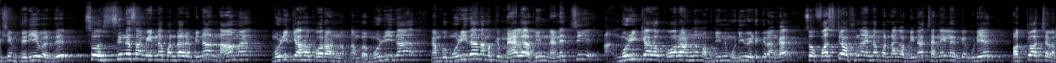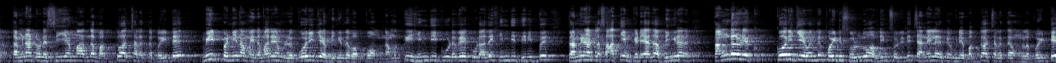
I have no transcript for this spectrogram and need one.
விஷயம் தெரிய வருது. ஸோ சின்னசாமி என்ன பண்ணுறாரு அப்படின்னா நாம மொழிக்காக போராடணும். நம்ம மொழி தான் நம்ம மொழி தான் நமக்கு மேலே அப்படின்னு நினச்சி மொழிக்காக போராடணும் அப்படின்னு முடிவு எடுக்கிறாங்க. ஸோ ஃபர்ஸ்ட் ஆப்ஷனாக என்ன பண்ணுறாங்க அப்படின்னா சென்னையில் இருக்கக்கூடிய பக்துவாச்சலம் தமிழ்நாட்டோட சிஎம்மாக இருந்த பக்துவாச்சலத்தை போயிட்டு மீட் பண்ணி நம்ம இதை மாதிரி நம்மளோட கோரிக்கை அப்படிங்கிறத வைப்போம். நமக்கு ஹிந்தி கூடவே கூடாது ஹிந்தி திணிப்பு தமிழ்நாட்டில் சாத்தியம் கிடையாது. கிடையாது அப்படிங்கிற தங்களுடைய கோரிக்கையை வந்து போயிட்டு சொல்லும் அப்படின்னு சொல்லிட்டு சென்னையில் இருக்கக்கூடிய பக்தாச்சலத்தை அவங்கள போயிட்டு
